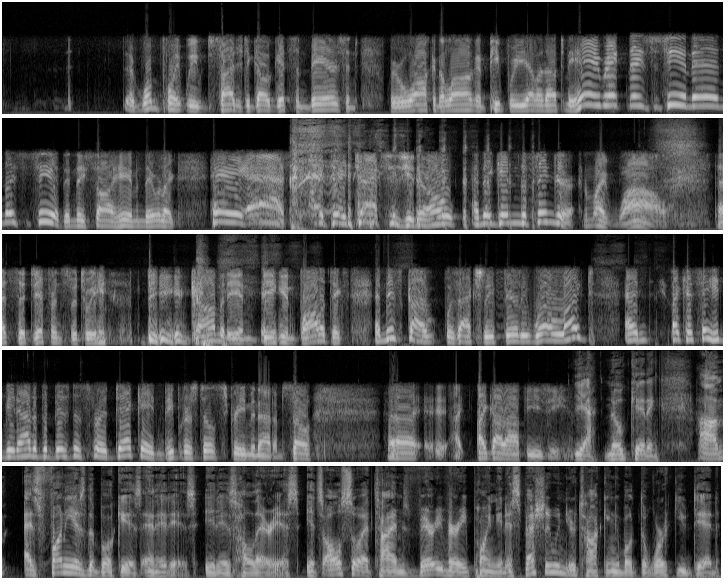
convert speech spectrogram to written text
at one point we decided to go get some beers and we were walking along and people were yelling out to me, Hey Rick, nice to see you, man, nice to see you. Then they saw him and they were like, Hey ass, I pay taxes, you know and they gave him the finger. And I'm like, Wow. That's the difference between being in comedy and being in politics. And this guy was actually fairly well liked. And like I say, he'd been out of the business for a decade and people are still screaming at him. So uh, I, I got off easy. Yeah, no kidding. Um, as funny as the book is, and it is, it is hilarious. It's also at times very, very poignant, especially when you're talking about the work you did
